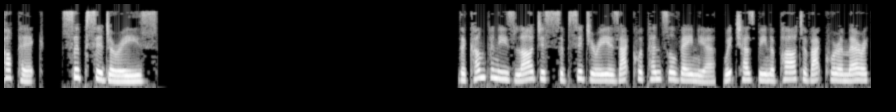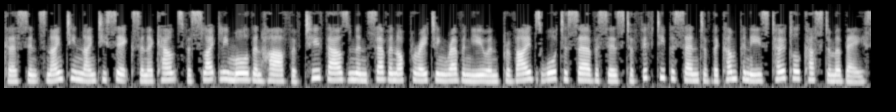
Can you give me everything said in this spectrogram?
Topic: Subsidiaries. The company's largest subsidiary is Aqua Pennsylvania, which has been a part of Aqua America since 1996 and accounts for slightly more than half of 2007 operating revenue and provides water services to 50% of the company's total customer base.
